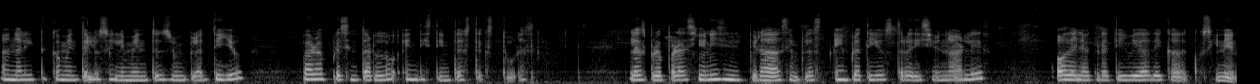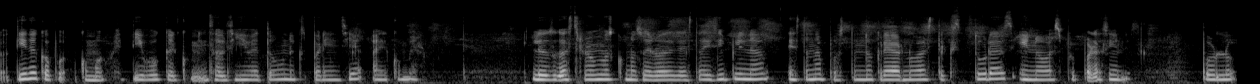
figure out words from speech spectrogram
analíticamente los elementos de un platillo para presentarlo en distintas texturas. Las preparaciones inspiradas en, platillos tradicionales o de la creatividad de cada cocinero tiene como objetivo que el comensal se lleve toda una experiencia al comer. Los gastrónomos conocedores de esta disciplina están apostando a crear nuevas texturas y nuevas preparaciones. Por,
